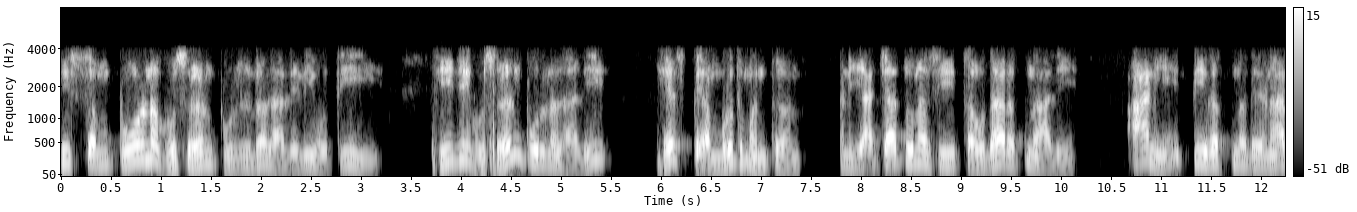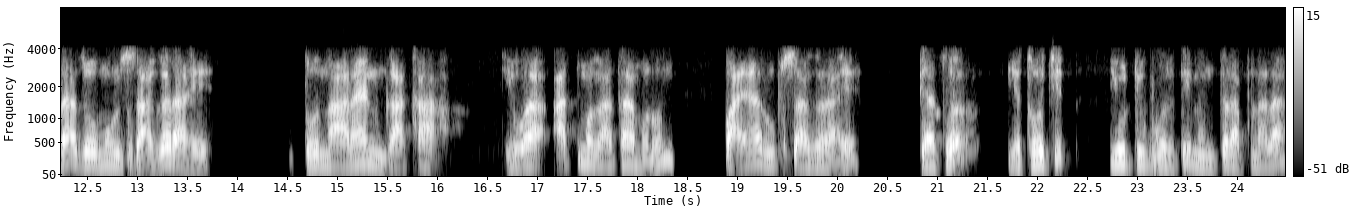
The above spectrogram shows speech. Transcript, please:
ही संपूर्ण घुसळण पूर्ण झालेली होती. ही जी घुसळण पूर्ण झाली हेच ते अमृत मंथन आणि याच्यातूनच ही चौदा रत्न आली. आणि ती रत्न देणारा जो मूळ सागर आहे तो नारायण गाथा किंवा आत्मगाथा म्हणून पायारूप सागर आहे. त्याचं यथोचित युट्यूब वरती नंतर आपणाला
